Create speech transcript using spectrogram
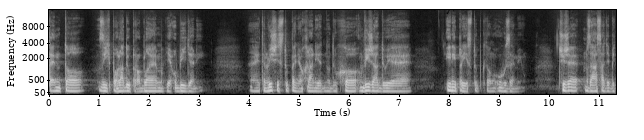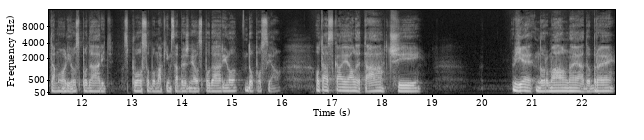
tento z ich pohľadu problém je obídený. Ten vyšší stupeň ochrany jednoducho vyžaduje iný prístup k tomu územiu. Čiže v zásade by tam mohli hospodáriť spôsobom, akým sa bežne hospodárilo doposiaľ. Otázka je ale tá, či je normálne a dobré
